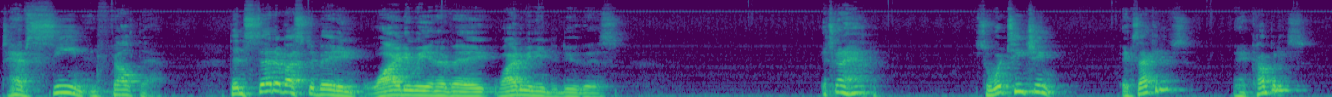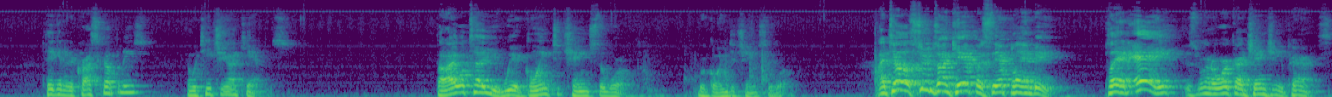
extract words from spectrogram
to have seen and felt that, then instead of us debating why do we innovate, why do we need to do this, it's going to happen. So we're teaching executives and companies, taking it across companies, and we're teaching on campus. But I will tell you, we are going to change the world. We're going to change the world. I tell the students on campus their plan B. Plan A is we're going to work on changing your parents.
